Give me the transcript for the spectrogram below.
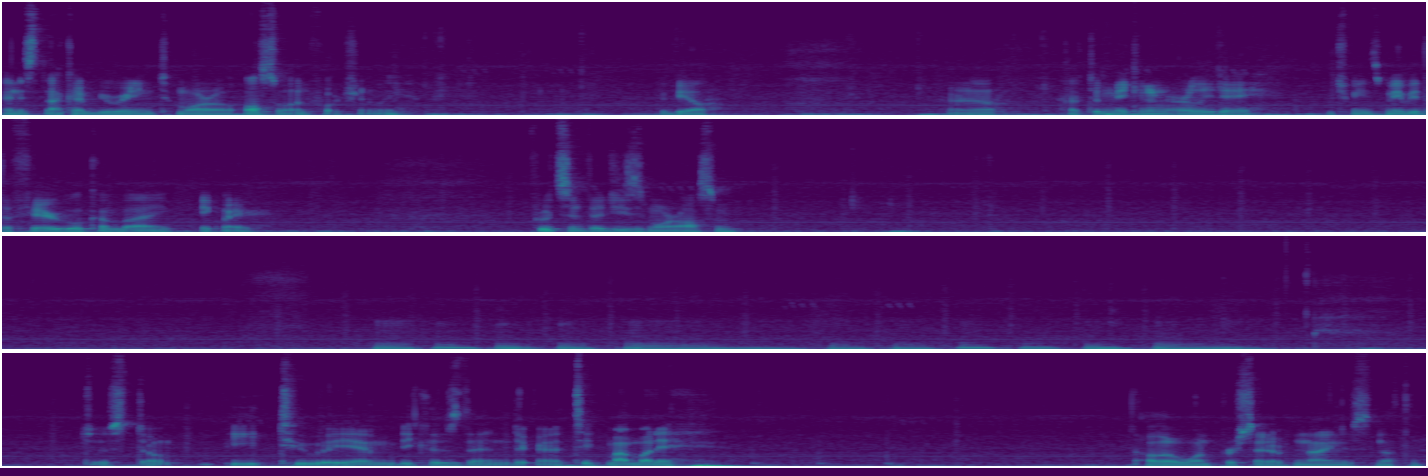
And it's not gonna be raining tomorrow, also, unfortunately. Maybe I'll... I don't know. Have to make it an early day which means maybe the fairy will come by, make my fruits and veggies more awesome. Mm-hmm. Just don't be 2 a.m. because then they're going to take my money. Although 1% of 9 is nothing.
